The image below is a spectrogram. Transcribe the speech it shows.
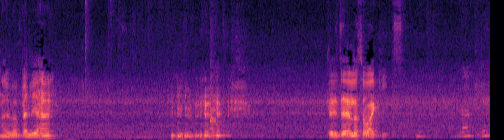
No iba a pelear. que ahorita de los sobaquitos. No quiero.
